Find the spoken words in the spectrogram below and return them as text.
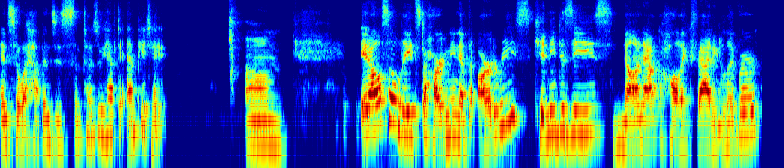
And so what happens is sometimes we have to amputate. Um, it also leads to hardening of the arteries, kidney disease, non alcoholic fatty liver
